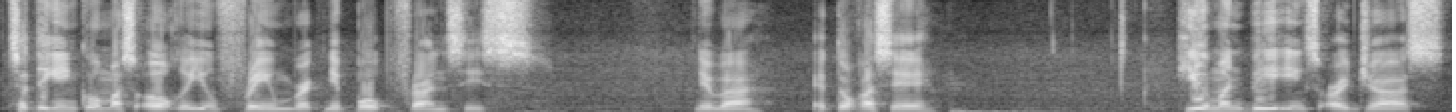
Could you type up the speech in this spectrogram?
Sa tingin ko, mas okay yung framework ni Pope Francis. Di ba? Ito kasi, human beings are just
